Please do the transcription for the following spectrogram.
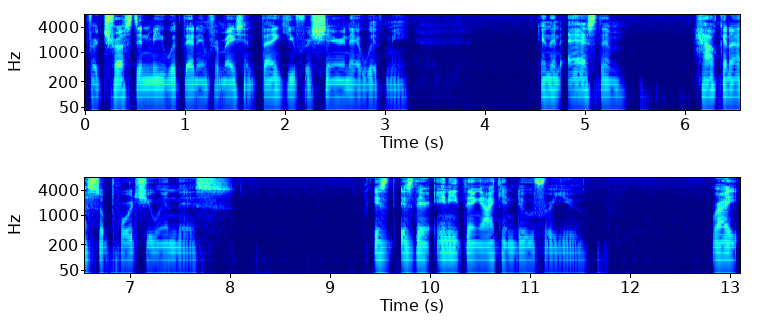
for trusting me with that information. Thank you for sharing that with me." And then ask them, "How can I support you in this? Is is there anything I can do for you?" right?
